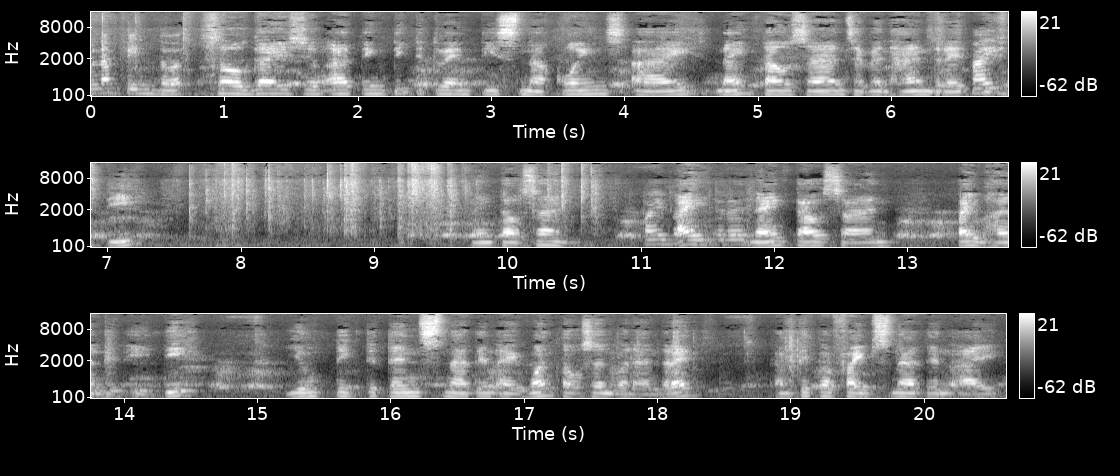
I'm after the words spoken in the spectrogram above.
Unang pindot. So guys, yung ating tigti 20s na coins ay 9,750. 9,000. 500. Ay, 9,580. Yung tigti 10s natin ay 1,100. Ang tipa 5s natin ay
